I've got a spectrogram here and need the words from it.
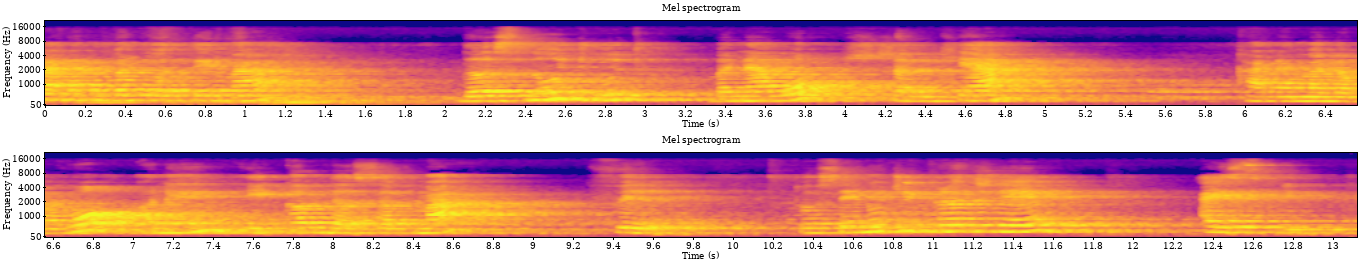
પાના નંબર તોતેરમાં દસનું જૂથ બનાવો, સંખ્યા ખાનામાં લખો અને એકમ દશકમાં ફેરવો. તો શેનું ચિત્ર છે? આઈસ્ક્રીમ.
